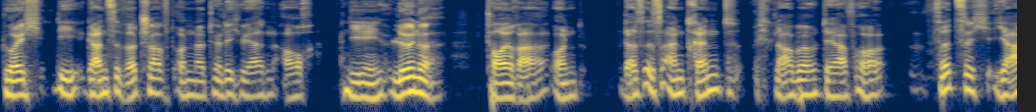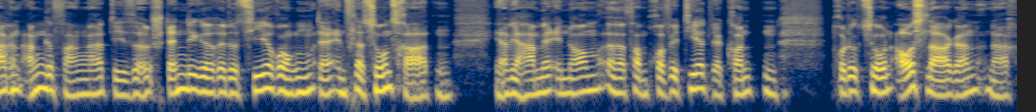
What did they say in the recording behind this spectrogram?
durch die ganze Wirtschaft und natürlich werden auch die Löhne teurer. Und das ist ein Trend, ich glaube, der vor 40 Jahren angefangen hat, diese ständige Reduzierung der Inflationsraten. Ja, wir haben ja enorm äh, von profitiert. Wir konnten Produktion auslagern nach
